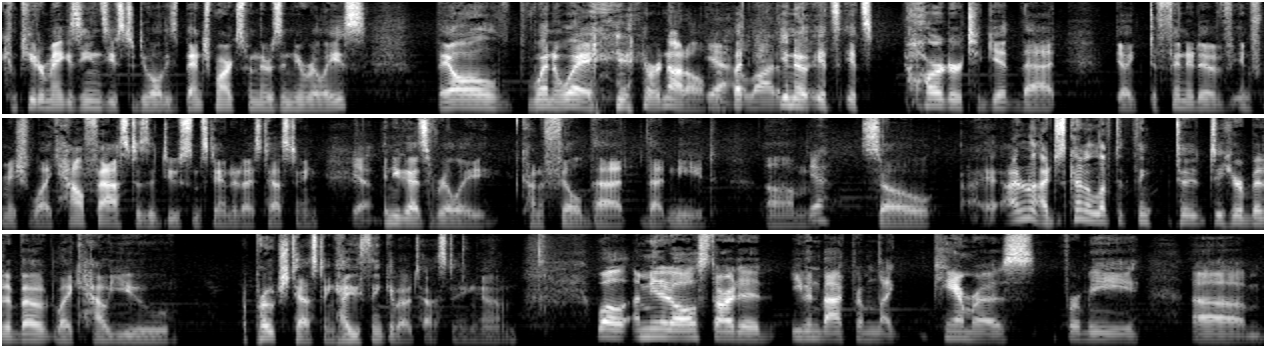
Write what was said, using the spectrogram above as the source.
computer magazines used to do all these benchmarks when there was a new release? They all went away, or not all, them, Yeah, a but you know, it's it's harder to get that like definitive information, like how fast does it do some standardized testing? Yeah. and you guys have really kind of filled that that need. Um, Yeah. So I, I don't know. I just kind of love to think to to hear a bit about like how you approach testing, how you think about testing. Um, Well, I mean, it all started even back from like cameras for me, um,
